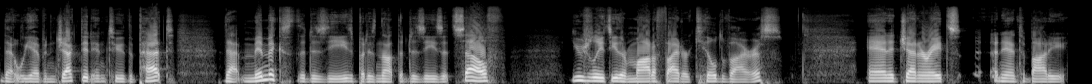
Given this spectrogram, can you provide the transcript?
that we have injected into the pet that mimics the disease but is not the disease itself. Usually it's either modified or killed virus, and it generates an antibody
